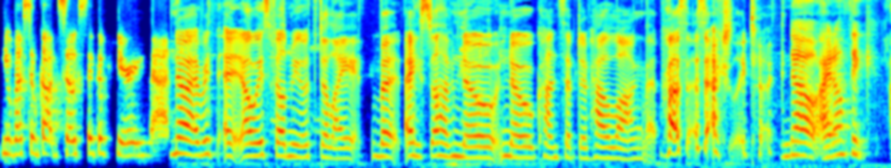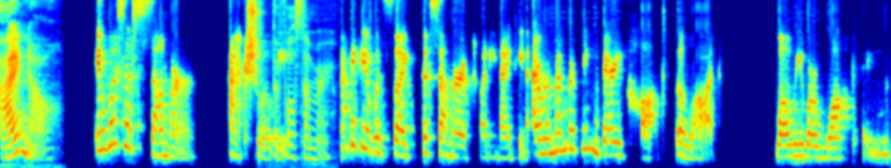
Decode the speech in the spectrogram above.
You must have gotten so sick of hearing that. No, everything it always filled me with delight, but I still have no no concept of how long that process actually took. No, I don't think I know. It was a summer, actually. The full summer. I think it was like the summer of 2019. I remember being very hot a lot while we were walking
